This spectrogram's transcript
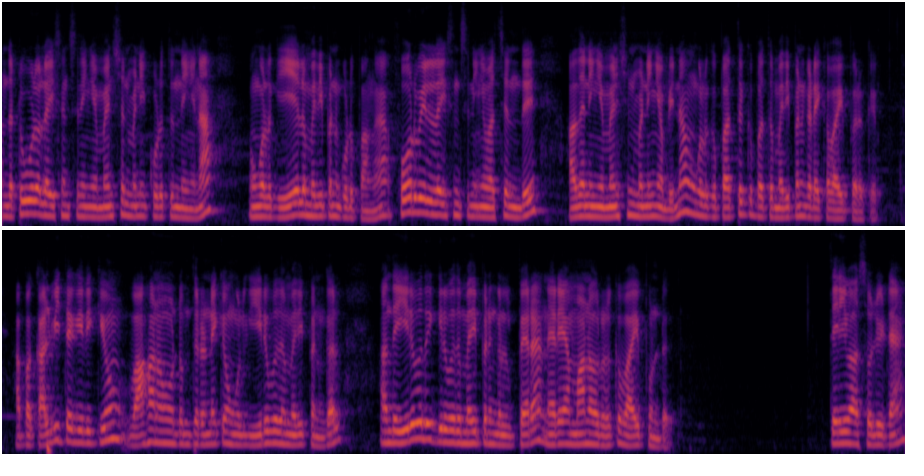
அந்த டூ வீலர் லைசன்ஸ் நீங்கள் மென்ஷன் பண்ணி கொடுத்துருந்தீங்கன்னா உங்களுக்கு ஏழு மதிப்பெண் கொடுப்பாங்க. ஃபோர் வீலர் லைசன்ஸ் நீங்கள் வச்சுருந்து அதை நீங்கள் மென்ஷன் பண்ணீங்க அப்படின்னா உங்களுக்கு பத்துக்கு பத்து மதிப்பெண் கிடைக்க வாய்ப்பு இருக்குது அப்போ கல்வி தகுதிக்கும் வாகனம் ஓட்டும் திறனுக்கும் உங்களுக்கு இருபது மதிப்பெண்கள். அந்த இருபதுக்கு இருபது மதிப்பெண்கள் பெற நிறையா மாணவர்களுக்கு வாய்ப்புண்டு. தெளிவாக சொல்லிட்டேன்.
